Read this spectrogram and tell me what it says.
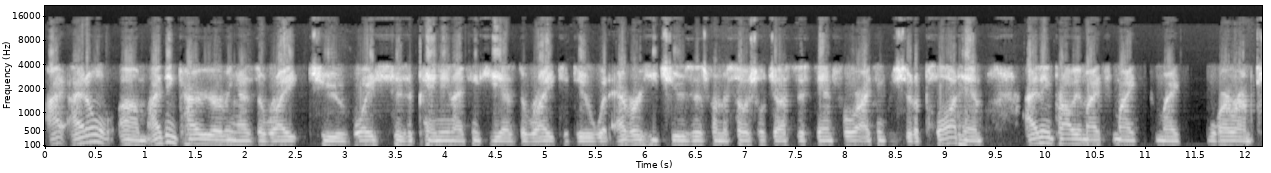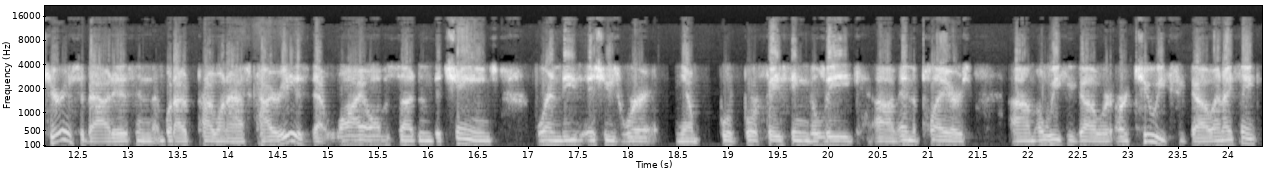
I, I don't um, I think Kyrie Irving has the right to voice his opinion. I think he has the right to do whatever he chooses from a social justice stand for. I think we should applaud him. I think probably my my my where I'm curious about is, and what I would probably want to ask Kyrie is that why all of a sudden the change when these issues were, you know, were, were facing the league um, and the players um, a week ago or, or two weeks ago, and I think.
